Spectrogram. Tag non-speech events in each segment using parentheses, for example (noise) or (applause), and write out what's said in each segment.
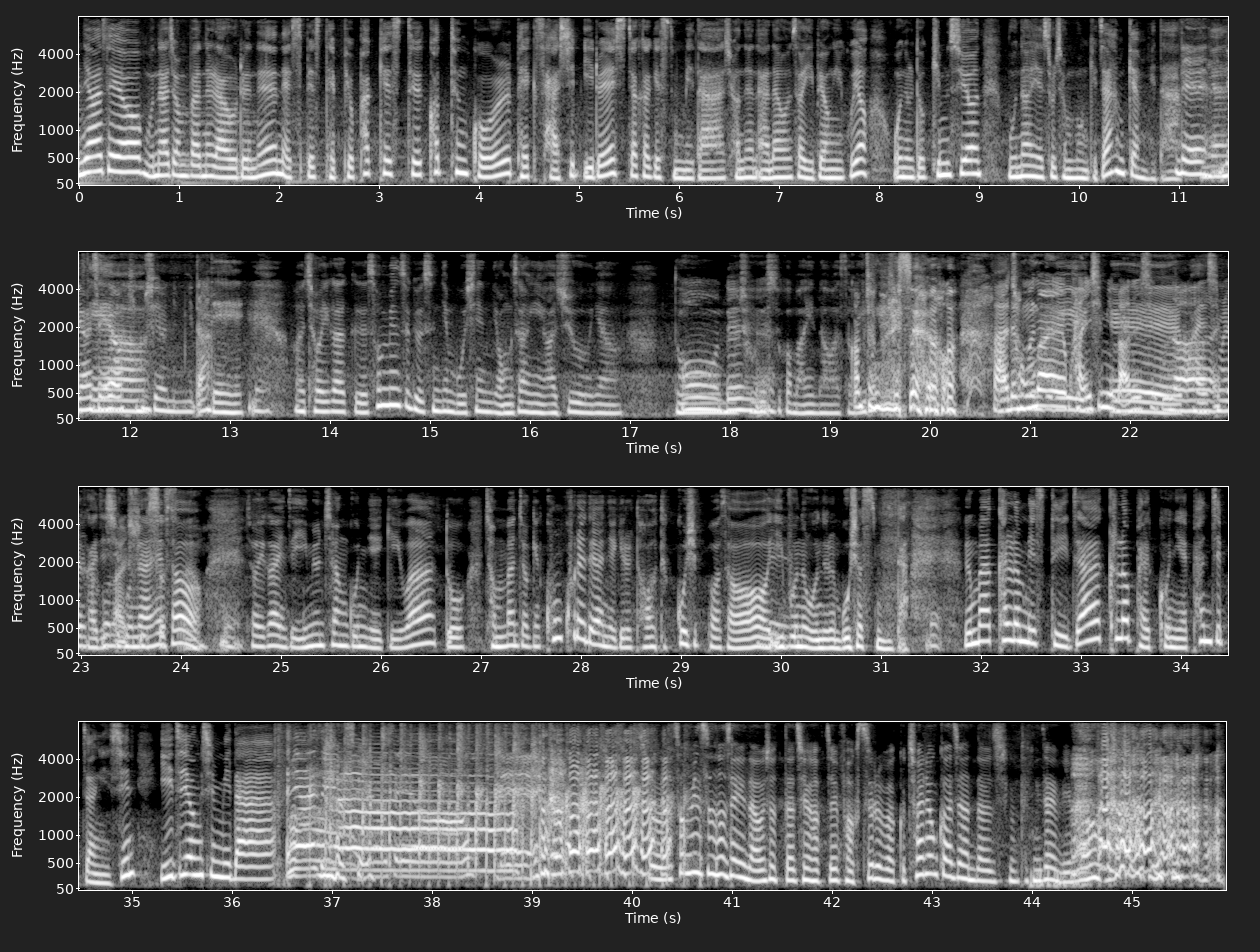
안녕하세요. 문화 전반을 아우르는 SBS 대표 팟캐스트 커튼콜 141회 시작하겠습니다. 저는 아나운서 이병이고요. 오늘도 김수연 문화예술 전문기자 함께합니다. 네, 안녕하세요. 안녕하세요. 김수연입니다. 네, 네. 어, 저희가 그 손민수 교수님 모신 영상이 아주 그냥 너무 어, 네. 조회수가 많이 나와서 깜짝 놀랐어요. 아, (laughs) 정말 관심이 예, 많으시구나. 관심을 네, 가지시구나 해서 네. 저희가 이제 이윤창 군 얘기와 또 전반적인 콩쿨에 대한 얘기를 더 듣고 싶어서 네. 이분을 오늘 모셨습니다. 네. 음악 칼럼리스트이자 클럽 발코니의 편집장이신 이지영 씨입니다. 안녕하세요. 안녕하세요. (laughs) 네. 저 손민수 선생님 나오셨다. 제가 갑자기 박수를 받고 촬영까지 한다고 지금 굉장히 민망합니다. (laughs)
